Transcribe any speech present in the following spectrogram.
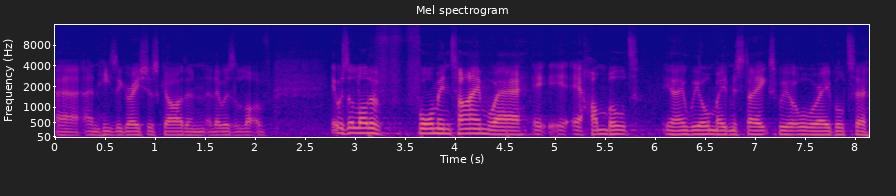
Uh, and He's a gracious God, and there was a lot of it was a lot of form in time where it, it, it, humbled. You know, we all made mistakes. We all were able to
